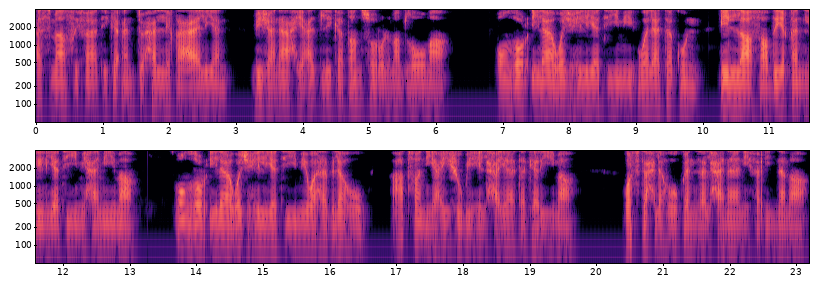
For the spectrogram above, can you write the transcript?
أسمى صفاتك أن تحلق عاليا بجناح عدلك تنصر المظلوما. انظر إلى وجه اليتيم ولا تكن إلا صديقا لليتيم حميما. انظر إلى وجه اليتيم وهب له عطفا يعيش به الحياة كريما. وافتح له كنز الحنان فإنما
